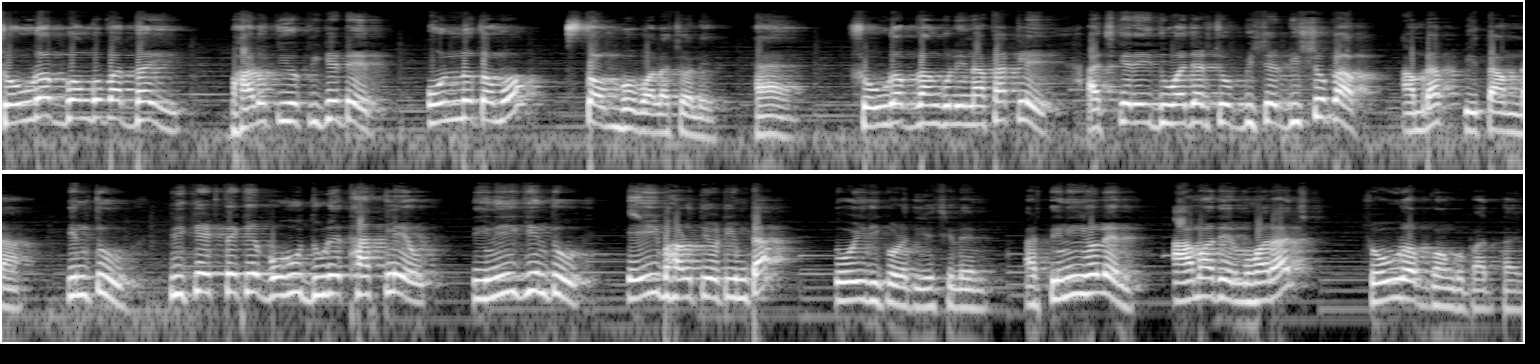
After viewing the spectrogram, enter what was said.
সৌরভ গঙ্গোপাধ্যায়ই ভারতীয় ক্রিকেটের অন্যতম স্তম্ভ বলা চলে। হ্যাঁ সৌরভ গাঙ্গুলি না থাকলে আজকের এই দু হাজার চব্বিশের বিশ্বকাপ আমরা পেতাম না। কিন্তু ক্রিকেট থেকে বহু দূরে থাকলেও তিনিই কিন্তু এই ভারতীয় টিমটা তৈরি করে দিয়েছিলেন। আর তিনিই হলেন আমাদের মহারাজ সৌরভ গঙ্গোপাধ্যায়।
